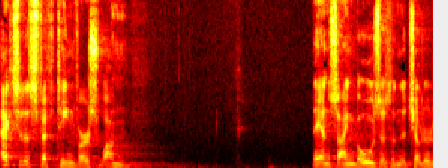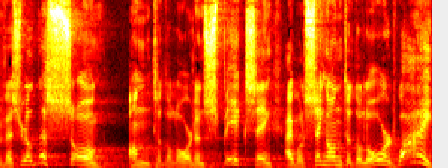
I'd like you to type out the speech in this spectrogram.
Exodus 15, verse 1. Then sang Moses and the children of Israel this song unto the Lord, and spake, saying, I will sing unto the Lord. Why?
